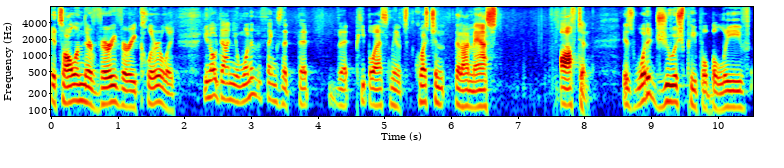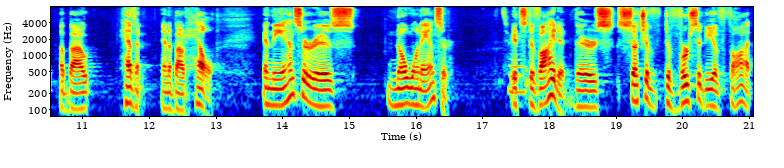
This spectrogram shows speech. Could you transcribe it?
it's all in there very, very clearly. You know, Danya, one of the things that, that, that people ask me, it's a question that I'm asked often, is what do Jewish people believe about heaven and about hell? And the answer is no one answer. Right. It's divided. There's such a diversity of thought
